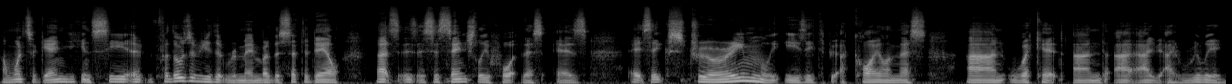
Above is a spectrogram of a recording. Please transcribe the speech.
And once again, you can see, uh, for those of you that remember the Citadel, that's it's essentially what this is. It's extremely easy to put a coil in this and Wicket and I, I, I really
